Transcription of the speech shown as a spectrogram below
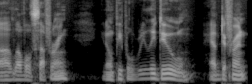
uh, level of suffering. You know, people really do have different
